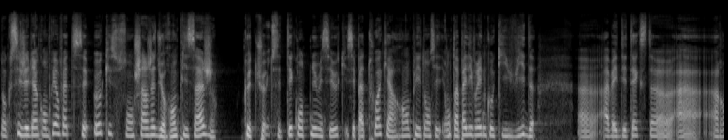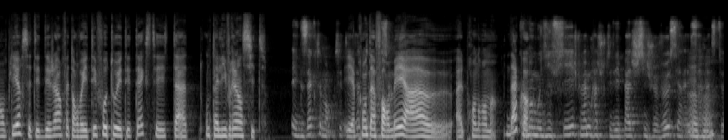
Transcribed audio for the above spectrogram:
Donc si j'ai bien compris, en fait, c'est eux qui se sont chargés du remplissage que tu c'est tes contenus mais c'est eux qui c'est pas toi qui a rempli ton site on t'a pas livré une coquille vide euh, avec des textes euh, à, à, remplir, c'était déjà en fait envoyer tes photos et tes textes et on t'a livré un site. Exactement. Et après, on t'a formé à, euh, à, le prendre en main. D'accord. Comment modifier? Je peux même rajouter des pages si je veux. Ça, ça mhm. reste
